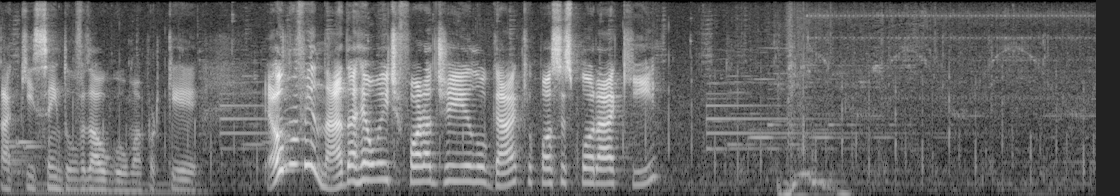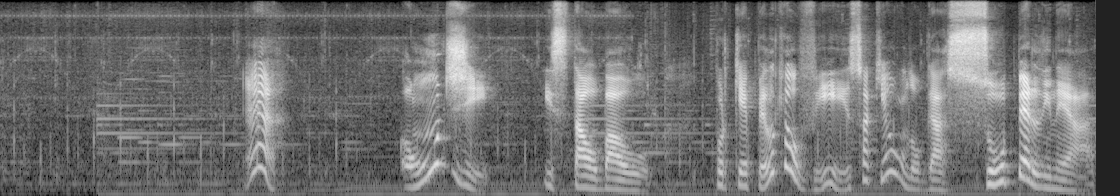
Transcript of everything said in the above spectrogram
aqui sem dúvida alguma, porque eu não vi nada realmente fora de lugar que eu possa explorar aqui. É. Onde está o baú? Porque, pelo que eu vi, isso aqui é um lugar super linear.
